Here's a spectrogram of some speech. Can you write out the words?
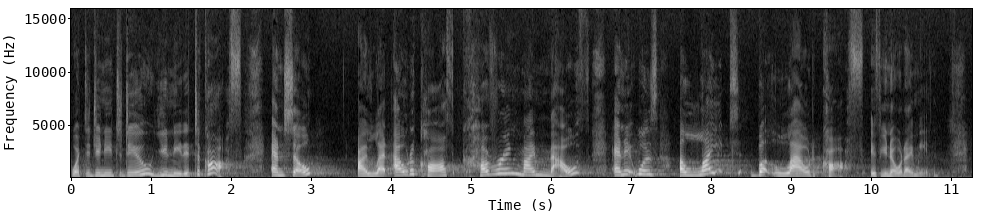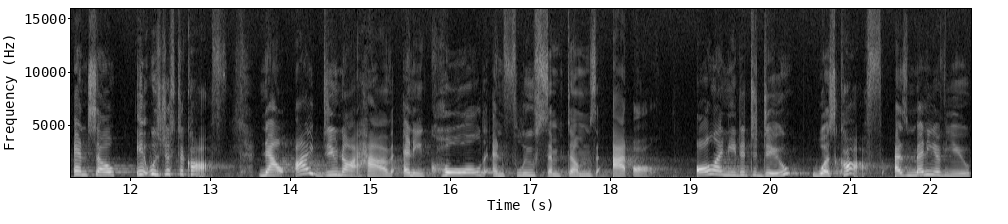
what did you need to do? You needed to cough. And so I let out a cough, covering my mouth, and it was a light but loud cough, if you know what I mean. And so it was just a cough. Now, I do not have any cold and flu symptoms at all. All I needed to do was cough, as many of you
